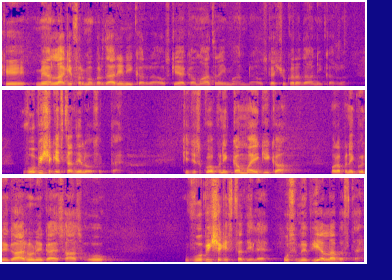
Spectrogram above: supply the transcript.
کہ میں اللہ کی فرما برداری نہیں کر رہا، اس کے احکامات نہیں مان رہا، اس کا شکر ادا نہیں کر رہا۔ وہ بھی شکستہ دل ہو سکتا ہے کہ جس کو اپنی کم مائیگی کا اور اپنے گنہگار ہونے کا احساس ہو۔ وہ بھی شکستہ دل ہے، اس میں بھی اللہ بستا ہے۔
